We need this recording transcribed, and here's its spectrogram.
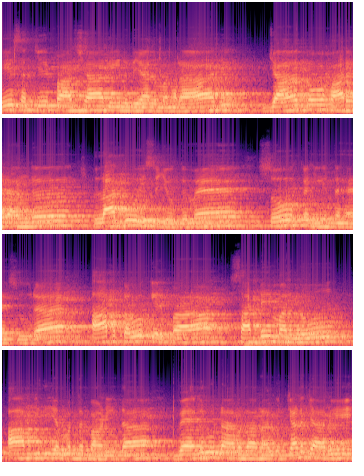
ਇਹ ਸੱਚੇ ਪਾਤਸ਼ਾਹ ਦੀਨ ਦਿਆਲ ਮਹਾਰਾਜ, ਜਾਂ ਕੋ ਹਰ ਰੰਗ ਲਾਗੂ ਇਸ ਯੁਗ ਮੈਂ, ਸੋ ਕਹੀਤ ਹੈ ਸੂਰਾ। ਆਪ ਕਰੋ ਕਿਰਪਾ, ਸਾਡੇ ਮਨ ਨੂੰ ਆਪ ਜੀ ਦੀ ਅੰਮ੍ਰਿਤ ਬਾਣੀ ਦਾ ਵੈਗਰੂ ਨਾਮ ਦਾ ਰੰਗ ਚੜ ਜਾਵੇ,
